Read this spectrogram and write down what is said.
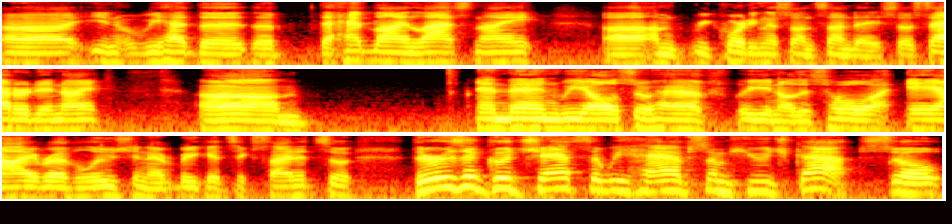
uh, you know, we had the, the, the headline last night. Uh, I'm recording this on Sunday, so Saturday night. Um, and then we also have, you know, this whole AI revolution. Everybody gets excited. So there is a good chance that we have some huge gaps. So,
